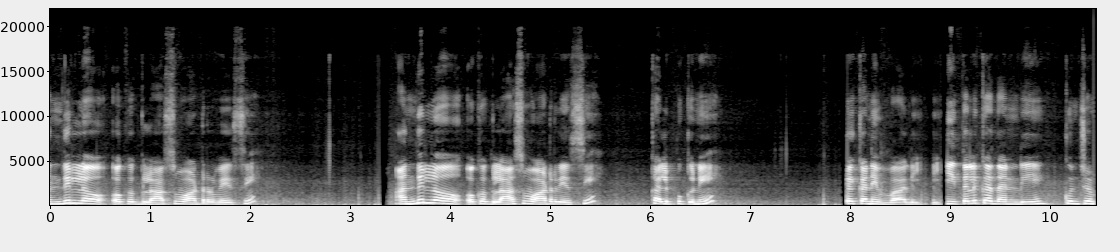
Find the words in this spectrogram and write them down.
అందులో ఒక గ్లాస్ వాటర్ వేసి అందులో ఒక గ్లాసు వాటర్ వేసి కలుపుకుని పెక్కనివ్వాలి ఈతలు కదండి కొంచెం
